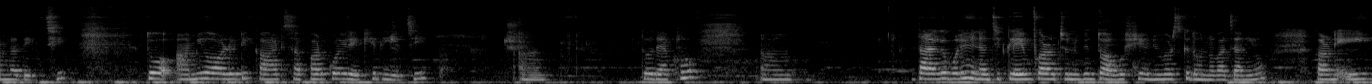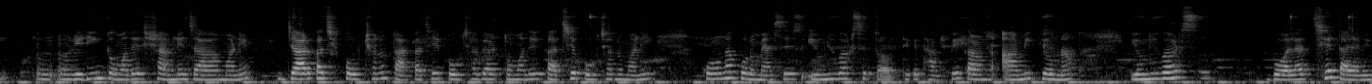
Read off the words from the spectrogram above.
আমরা দেখছি। তো আমিও অলরেডি কার্ড সাফার করে রেখে দিয়েছি। তো দেখো তার আগে বলি এনার্জি ক্লেম করার জন্য কিন্তু অবশ্যই ইউনিভার্সকে ধন্যবাদ জানিও। কারণ এই রিডিং তোমাদের সামনে যা মানে যার কাছে পৌঁছানো তার কাছেই পৌঁছাবে। আর তোমাদের কাছে পৌঁছানো মানে কোনো না কোনো মেসেজ ইউনিভার্সের তরফ থেকে থাকবে। কারণ আমি কেউ না ইউনিভার্স বলাচ্ছে, তাই আমি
